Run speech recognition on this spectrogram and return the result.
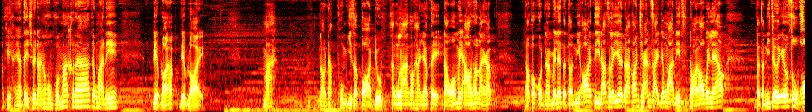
โอเคฮายาเตะช่วยดันก็ผมขอบคุณมากครับ จังหวะนี้เรียบร้อยครับ เรียบร้อย มา เราดักพุ่มอีสปอร์ตอยู่ข้างล่างก็ฮายาเตะแต่ว่าไม่เอาเท่าไหร่ครับ เราก็กดดันไปเลยแต่ตอนนี้อ้อยตีดัสเลเยอร์ดาคอนแชนใส่จังหวะนี้ถอยออกไปแล้ว แต่ตอนนี้เจอเอลสูพอ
